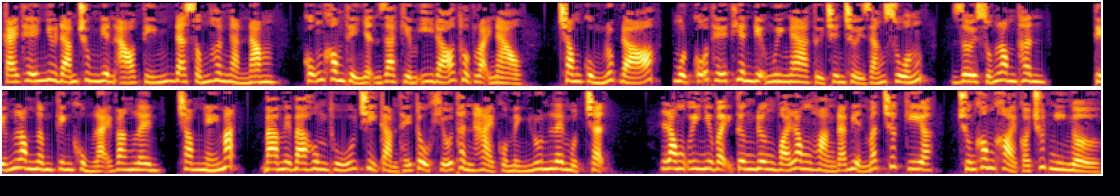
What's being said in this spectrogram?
cái thế như đám trung niên áo tím đã sống hơn ngàn năm, cũng không thể nhận ra kiếm ý đó thuộc loại nào. Trong cùng lúc đó, một cỗ thế thiên địa nguy nga từ trên trời giáng xuống, rơi xuống long thân. Tiếng long ngâm kinh khủng lại vang lên, trong nháy mắt, 33 hung thú chỉ cảm thấy tổ khiếu thần hải của mình luôn lên một trận. Long uy như vậy tương đương với Long Hoàng đã biển mất trước kia, chúng không khỏi có chút nghi ngờ.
